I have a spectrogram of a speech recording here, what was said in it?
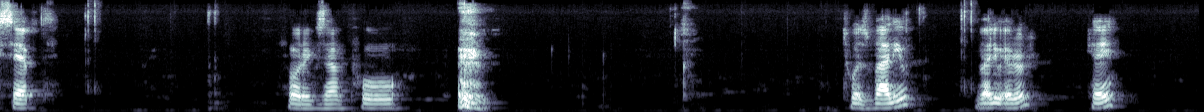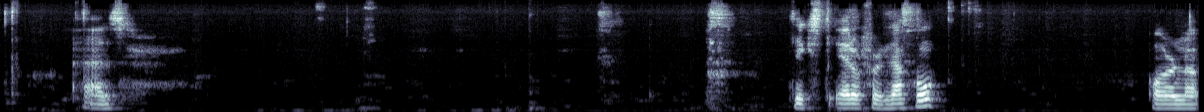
except for example it was value value error okay? As text error for example or num,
